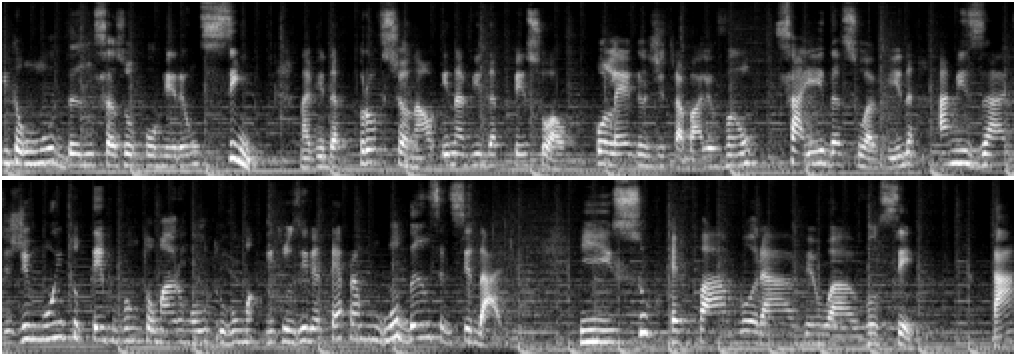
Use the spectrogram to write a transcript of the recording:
Então, mudanças ocorrerão sim na vida profissional e na vida pessoal. Colegas de trabalho vão sair da sua vida, amizades de muito tempo vão tomar um outro rumo, inclusive até para mudança de cidade. Isso é favorável a você, tá?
